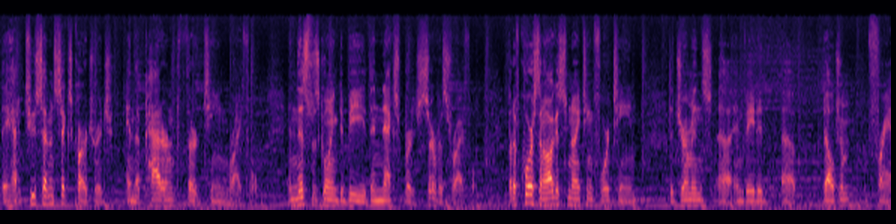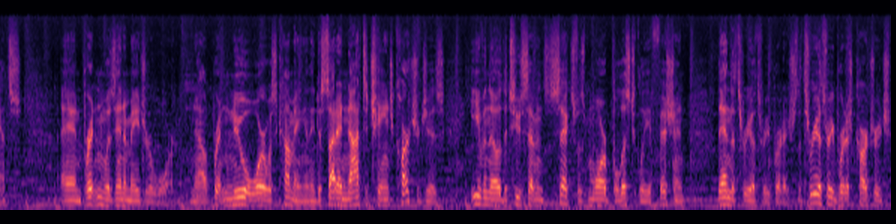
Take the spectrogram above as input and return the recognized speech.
they had a 276 cartridge and the Pattern 13 rifle, and this was going to be the next British service rifle. But of course, in August of 1914, the Germans uh, invaded uh, Belgium, France, and Britain was in a major war. Now, Britain knew a war was coming, and they decided not to change cartridges, even though the 276 was more ballistically efficient than the 303 British. The 303 British cartridge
